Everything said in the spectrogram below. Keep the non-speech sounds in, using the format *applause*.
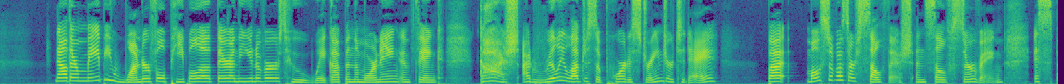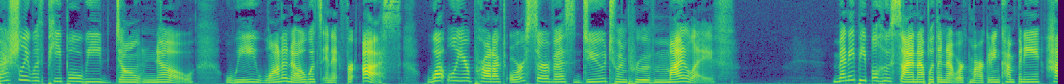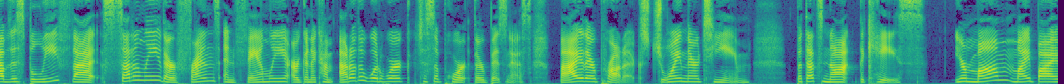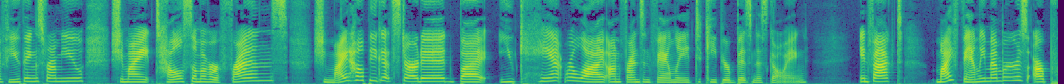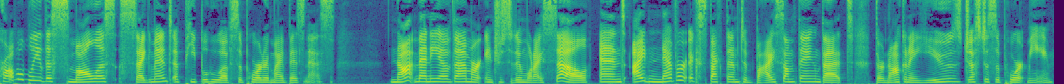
Now, there may be wonderful people out there in the universe who wake up in the morning and think, gosh, I'd really love to support a stranger today. But most of us are selfish and self serving, especially with people we don't know. We want to know what's in it for us. What will your product or service do to improve my life? Many people who sign up with a network marketing company have this belief that suddenly their friends and family are going to come out of the woodwork to support their business, buy their products, join their team. But that's not the case. Your mom might buy a few things from you. She might tell some of her friends. She might help you get started, but you can't rely on friends and family to keep your business going. In fact, my family members are probably the smallest segment of people who have supported my business. Not many of them are interested in what I sell, and I'd never expect them to buy something that they're not going to use just to support me.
